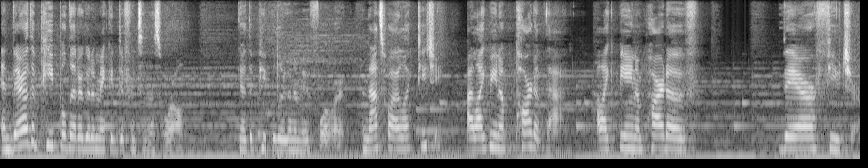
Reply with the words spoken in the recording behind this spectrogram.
And they're the people that are going to make a difference in this world. They're the people that are going to move forward. And that's why I like teaching. I like being a part of that. I like being a part of their future.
